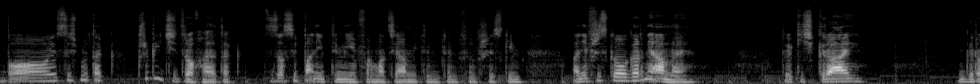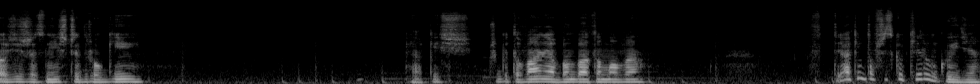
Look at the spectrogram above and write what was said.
bo jesteśmy tak przybici trochę, tak zasypani tymi informacjami, tym, tym, tym wszystkim, a nie wszystko ogarniamy. Tu jakiś kraj grozi, że zniszczy drugi, jakieś przygotowania, bomby atomowe. W jakim to wszystko kierunku idzie?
